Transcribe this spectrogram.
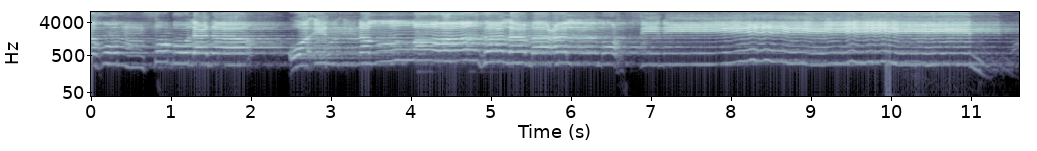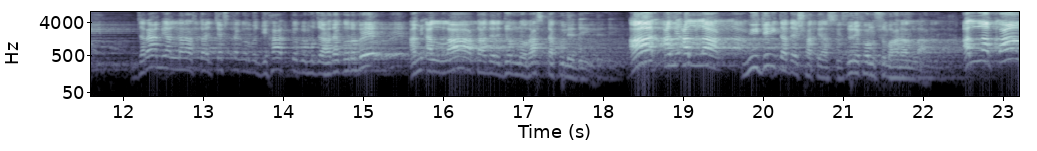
لنهدينهم سبلنا وإن الله لمع المحسنين যারা আমি আল্লাহ রাস্তায় চেষ্টা করবো জিহাদ করবে মুজাহাদা করবে আমি আল্লাহ তাদের জন্য রাস্তা খুলে দেই আর আমি আল্লাহ নিজেই তাদের সাথে আছি জুরে কোন সুবহান আল্লাহ আল্লাহ পাক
